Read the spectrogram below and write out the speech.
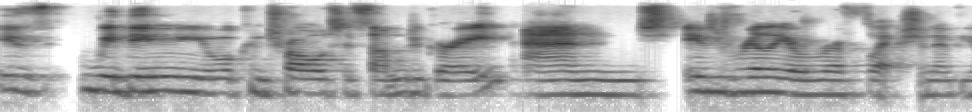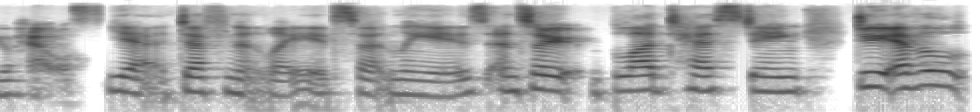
is within your control to some degree and is really a reflection of your health. Yeah, definitely. It certainly is. And so, blood testing, do you ever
